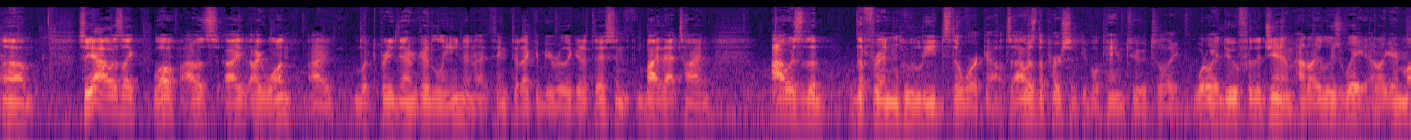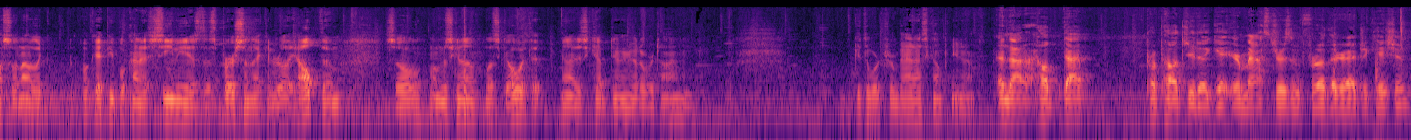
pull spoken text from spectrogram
Um, so yeah, I was like, whoa, I was, I, I won. I looked pretty damn good lean, and I think that I could be really good at this. And by that time, I was the the friend who leads the workouts. I was the person people came to to like, what do I do for the gym? How do I lose weight? How do I gain muscle? And I was like, okay, people kind of see me as this person that can really help them. So I'm just gonna let's go with it. And I just kept doing it over time and get to work for a badass company now. And that helped. That propelled you to get your master's and further education.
